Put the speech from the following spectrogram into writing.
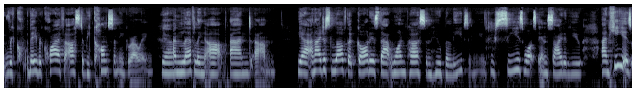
requ- they require for us to be constantly growing Yeah. and leveling up and um, yeah and i just love that god is that one person who believes in you who sees what's inside of you and he is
